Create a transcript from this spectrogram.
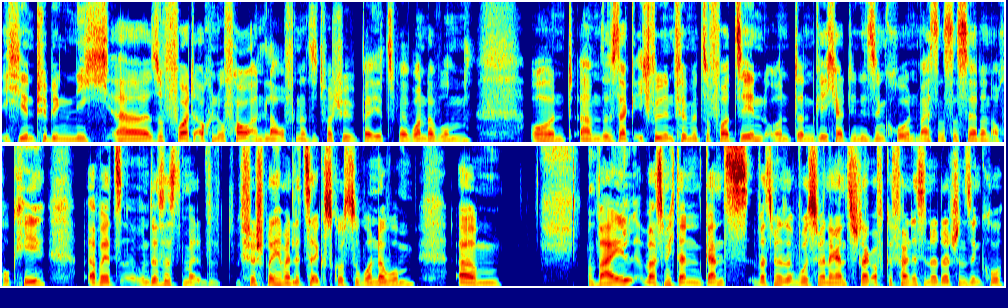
hier in Tübingen nicht äh, sofort auch in OV anlaufen, also zum Beispiel bei jetzt bei Wonder Woman. Und ähm, dass ich sage, ich will den Film jetzt sofort sehen und dann gehe ich halt in die Synchro und meistens ist das ja dann auch okay, aber jetzt und das ist mein, verspreche mein letzter Exkurs zu Wonder Woman, ähm, weil was mich dann ganz, was mir, wo es mir dann ganz stark aufgefallen ist in der deutschen Synchro,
